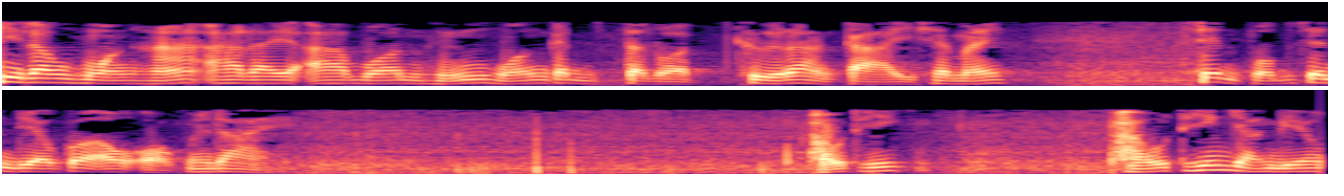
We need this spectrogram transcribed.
ที่เราห่วงหาอะไรอาวรหึงหวงกันตลอดคือร่างกายใช่ไหม เส้นผมเส้นเดียวก็เอาออกไม่ได้ เผาทิ้ง เผาทิ้งอย่างเดียว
